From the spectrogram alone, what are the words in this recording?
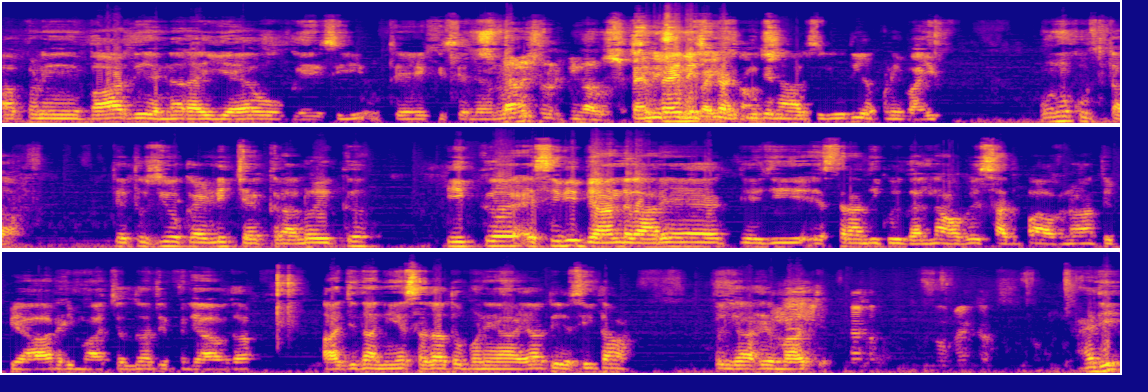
ਆਪਣੇ ਬਾਹਰ ਦੀ ਐਨ ਆਰ ਆਈ ਹੈ ਉਹ ਗਏ ਸੀ ਉੱਥੇ ਕਿਸੇ ਨੇ ਉਹਨੂੰ ਆਪਣੀ ਵਾਈਫ ਉਹਨੂੰ ਕੁੱਟਤਾ। ਤੇ ਤੁਸੀਂ ਉਹ ਕਾਈਂਡਲੀ ਚੈੱਕ ਕਰਾ ਲਓ ਇੱਕ ਇੱਕ ਅਸੀਂ ਵੀ ਬਿਆਨ ਲਗਾ ਰਹੇ ਹਾਂ ਕਿ ਜੀ ਇਸ ਤਰ੍ਹਾਂ ਦੀ ਕੋਈ ਗੱਲ ਨਾ ਹੋਵੇ ਸਦਭਾਵਨਾ ਤੇ ਪਿਆਰ ਹਿਮਾਚਲ ਦਾ ਤੇ ਪੰਜਾਬ ਦਾ ਅੱਜ ਦਾ ਨਹੀਂ ਹੈ ਸਦਾ ਤੋਂ ਬਣਿਆ ਆਇਆ ਤੇ ਅਸੀਂ ਤਾਂ ਪੰਜਾਬ ਹਿਮਾਚਲ ਹਾਂਜੀ?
